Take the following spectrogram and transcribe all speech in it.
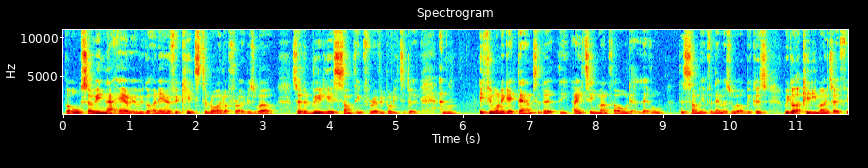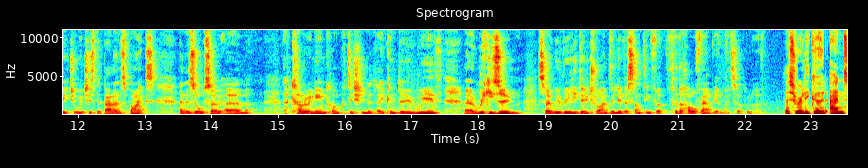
But also in that area, we've got an area for kids to ride off-road as well. So there really is something for everybody to do, and if you want to get down to the, the 18 month old level, there's something for them as well because we've got a kiddie moto feature, which is the balance bikes, and there's also um, a colouring in competition that they can do with uh, Ricky Zoom. So we really do try and deliver something for, for the whole family at Motorcycle Live. That's really good. And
